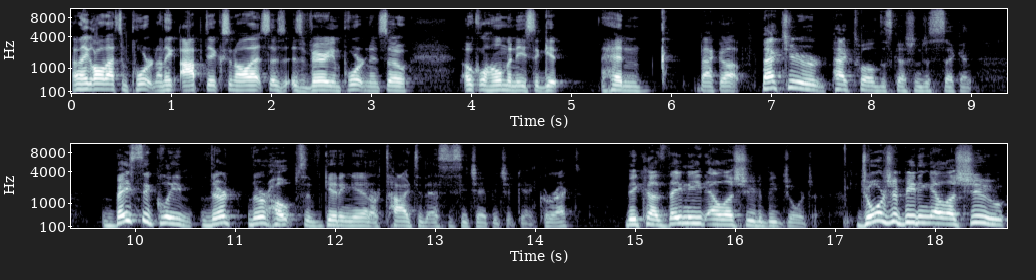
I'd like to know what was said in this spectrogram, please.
I think all that's important. I think optics and all that is, is very important. And so Oklahoma needs to get heading back up. Back to your Pac-12 discussion, just a second. Basically, their their hopes of getting in are tied to the SEC championship game, correct? Because they need LSU to beat Georgia. Georgia beating LSU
